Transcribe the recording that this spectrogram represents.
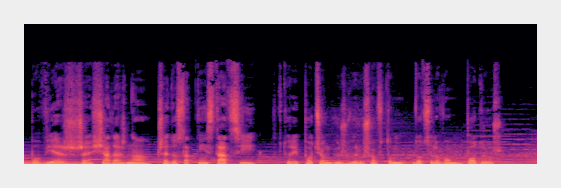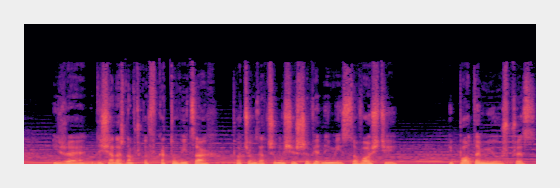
bo wiesz, że siadasz na przedostatniej stacji, w której pociąg już wyruszał w tą docelową podróż i że gdy siadasz na przykład w Katowicach, pociąg zatrzymuje się jeszcze w jednej miejscowości i potem już przez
